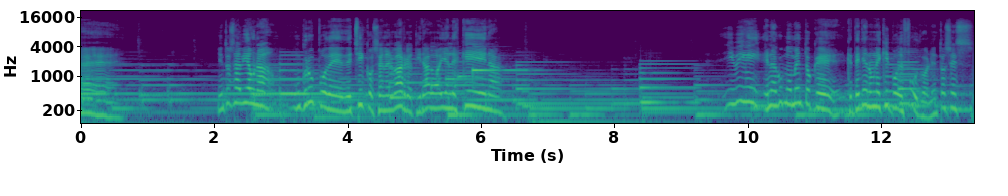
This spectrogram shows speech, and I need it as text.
Eh, y entonces había una, un grupo de, chicos en el barrio tirado ahí en la esquina. Y vi en algún momento que, tenían un equipo de fútbol. Entonces,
